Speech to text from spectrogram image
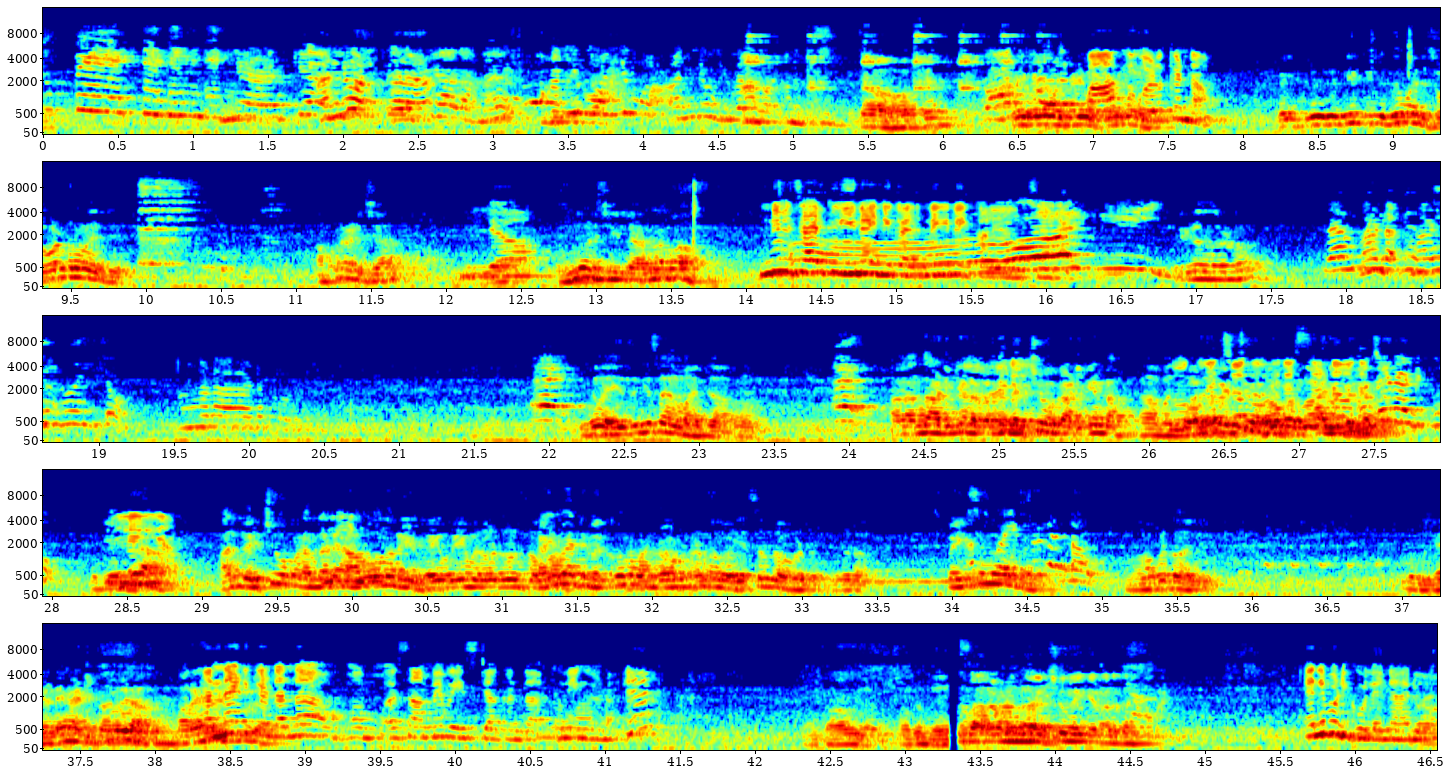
ആ ഓക്കെ. ഇത് മതി ഷോൾഡർ മതി. അപ്പുറം അടിച്ചാ? ഇല്ല. ഒന്നും അടിച്ചില്ല. എന്നാ വാ. ഇനി ഈന ഇനി കളി. ഇത് വൈദ്യുതി സാധനം മാറ്റാ. അല്ല എന്താ അടിക്കണ്ട വെറുതെ വെച്ച് നോക്കാം അടിക്കണ്ട. വെച്ച് നോക്ക്, അത് വെച്ച് നോക്കണം. എന്തായാലും കൊണ്ട് കൈ മാറ്റി വെക്കുന്നു, ഡോക്ടർ സ്പേസ് സ്പേസ് നോക്കട്ടെ അടിക്കൂല. എന്നാ അടിക്കണ്ട എന്നാ സമയം വേസ്റ്റ് ആക്കണ്ട. എന്നെ പിടിക്കൂല ഞാനും?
